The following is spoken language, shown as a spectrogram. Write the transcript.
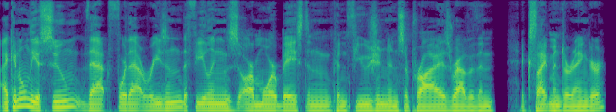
I can only assume that for that reason, the feelings are more based in confusion and surprise rather than excitement or anger.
